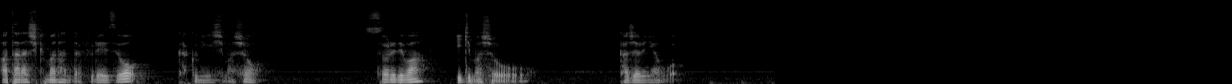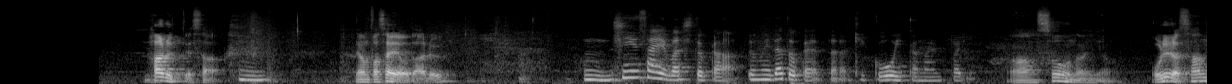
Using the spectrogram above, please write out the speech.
日新しく学んだフレーズを確認しましょう。それでは行きましょう。カジュアル日本語。春ってさうん。ナンパされたことある？うん心斎橋とか梅田とかやったら結構多いかなやっぱり。ああそうなんや。俺ら三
